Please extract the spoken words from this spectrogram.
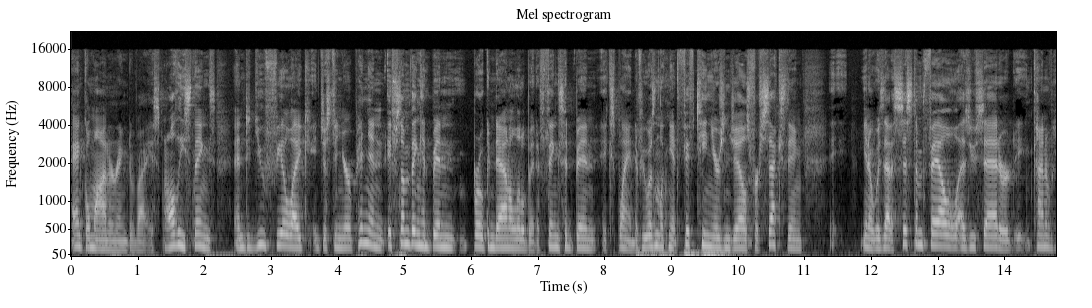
ankle monitoring device, all these things. And did you feel like, just in your opinion, if something had been broken down a little bit, if things had been explained, if he wasn't looking at 15 years in jails for sexting, you know, was that a system fail, as you said, or kind of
